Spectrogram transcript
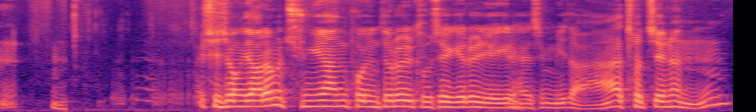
시청자 여러분 중요한 포인트를 두세 개를 얘기를 했습니다. 첫째는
